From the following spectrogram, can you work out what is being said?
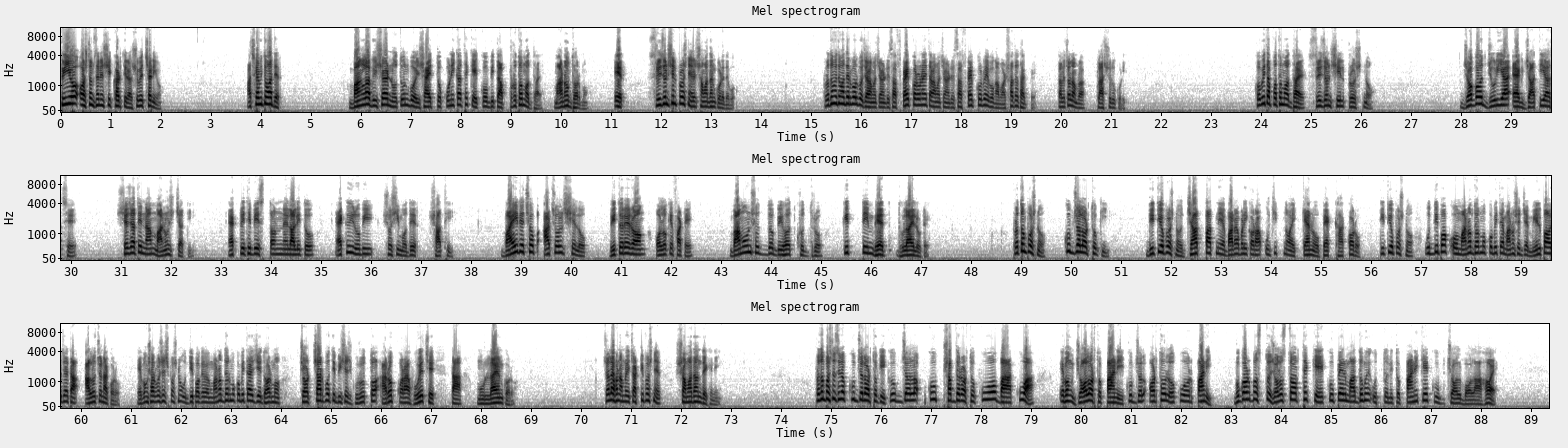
প্রিয় অষ্টম শ্রেণির শিক্ষার্থীরা, শুভেচ্ছা নিও। আজকে আমি তোমাদের বাংলা বিষয়ের নতুন বই, সাহিত্য কণিকা থেকে কবিতা প্রথম অধ্যায়, মানব ধর্ম, এর সৃজনশীল প্রশ্নের সমাধান করে দেব। প্রথমে তোমাদের বলব, যারা আমার চ্যানেলটি সাবস্ক্রাইব করো নাই, তারা আমার চ্যানেলটি সাবস্ক্রাইব করবে এবং আমার সাথে থাকবে। তাহলে চলো আমরা ক্লাস শুরু করি। কবিতা প্রথম অধ্যায়, সৃজনশীল প্রশ্ন। জগৎ জুড়িয়া এক জাতি আছে, সে জাতির নাম মানুষ জাতি। এক পৃথিবী স্তন্নে লালিত, একই রবি শশীমদের সাথী। বাহিরে ছোপ আচল সে লোক, ভিতরে রং পলকে ফাটে। বামন শুদ্ধ, বৃহৎ, ক্ষুদ্র, কৃত্রিম ভেদ ধুলায় লোটে। প্রথম প্রশ্ন, কুবজল অর্থ কি? দ্বিতীয় প্রশ্ন, জাতপাত নিয়ে বাড়াবাড়ি করা উচিত নয় কেন? ব্যাখ্যা করো। তৃতীয় প্রশ্ন উদ্দীপক ও মানবধর্ম কবিতায় মানুষের যে মিল পাওয়া যায় তা আলোচনা করো। এবং সর্বশেষ প্রশ্ন, উদ্দীপক এবং মানবধর্ম কবিতায় যে ধর্ম চর্চার প্রতি বিশেষ গুরুত্ব আরোপ করা হয়েছে তা মূল্যায়ন করো। চলো এখন আমরা এই চারটি প্রশ্নের সমাধান দেখে নিই। প্রথম প্রশ্ন ছিল কূপ জল অর্থ কি? কূপ জল কূপ শব্দের অর্থ কুয়ো বা কুয়া এবং জল অর্থ পানি। কূপ জল অর্থ হল কুয়োর পানি। ভূগর্ভস্থ জলস্তর থেকে কূপের মাধ্যমে উত্তোলিত পানিকে কূপ জল বলা হয়।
